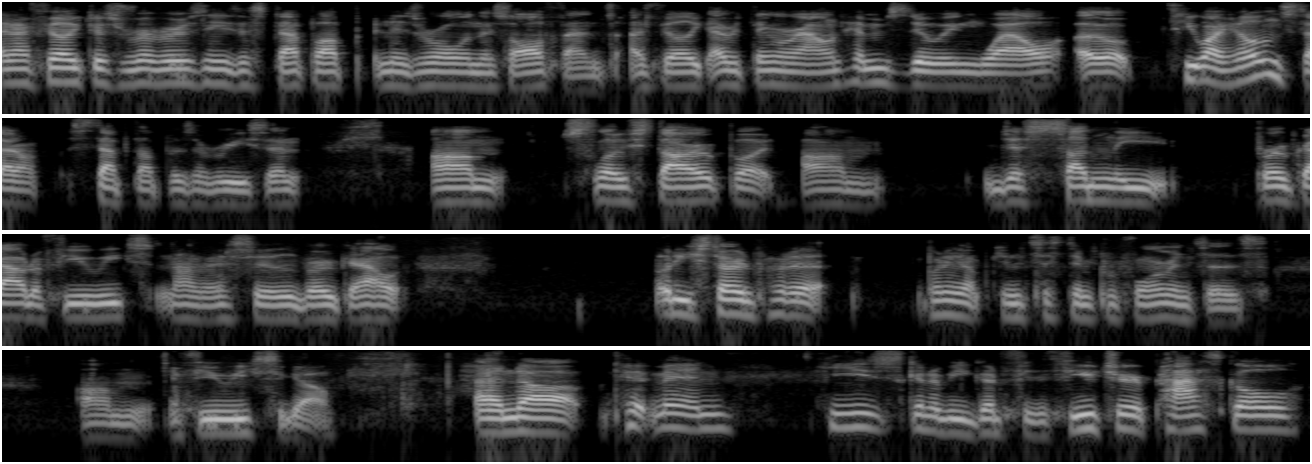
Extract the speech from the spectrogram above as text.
And I feel like just Rivers needs to step up in his role in this offense. I feel like everything around him is doing well. Uh, T.Y. Hilton step stepped up as a recent. Um, slow start, but um, just suddenly broke out a few weeks. Not necessarily broke out, but he started put putting up consistent performances um, a few weeks ago. And uh, Pittman, he's going to be good for the future. Pascal,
